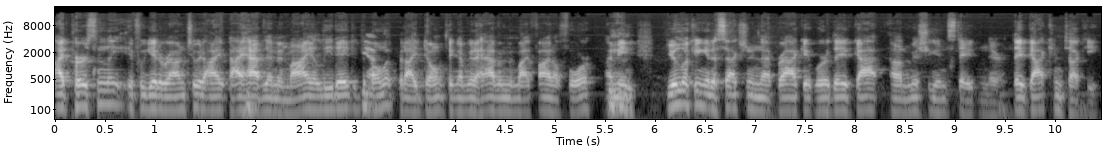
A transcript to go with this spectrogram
I personally, if we get around to it, I, I have them in my Elite Eight at the moment, but I don't think I'm going to have them in my Final 4 mm-hmm. I mean, you're looking at a section in that bracket where they've got uh, Michigan State in there, they've got Kentucky,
